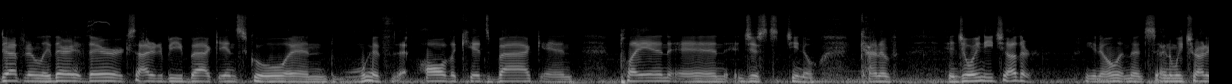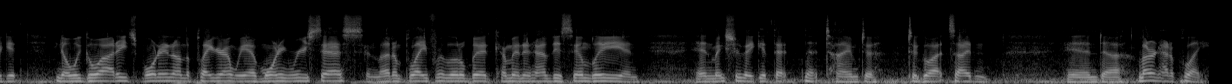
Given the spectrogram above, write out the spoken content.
definitely. They're they're excited to be back in school and with all the kids back and playing and just you know, kind of enjoying each other. You know, and that's and we try to get you know we go out each morning on the playground. We have morning recess and let them play for a little bit. Come in and have the assembly and and make sure they get that that time to to go outside and and uh, learn how to play.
